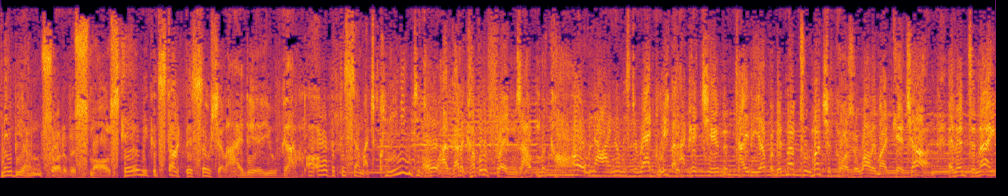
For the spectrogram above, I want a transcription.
maybe on sort of a small scale, we could start this social idea you've got. oh, oh, but there's so much cleaning to do. Oh, I've got a couple of friends out in the mm. car. Oh, now I know Mr. Radcliffe. We could I- pitch in and tidy up a bit. Not too much, of course, or Wally might catch on. And then tonight,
